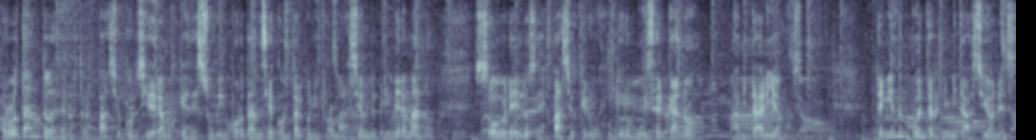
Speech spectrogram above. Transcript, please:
Por lo tanto, desde nuestro espacio consideramos que es de suma importancia contar con información de primera mano sobre los espacios que en un futuro muy cercano habitaríamos. Teniendo en cuenta las limitaciones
